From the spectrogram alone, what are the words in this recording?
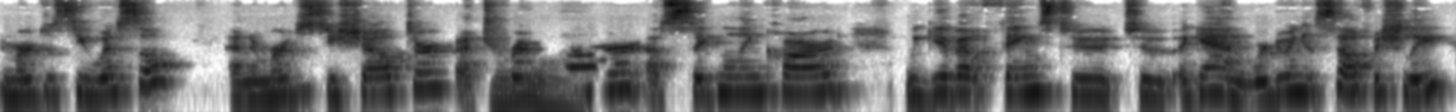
emergency whistle. An emergency shelter, a trip Ooh. planner, a signaling card. We give out things to to again. We're doing it selfishly,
